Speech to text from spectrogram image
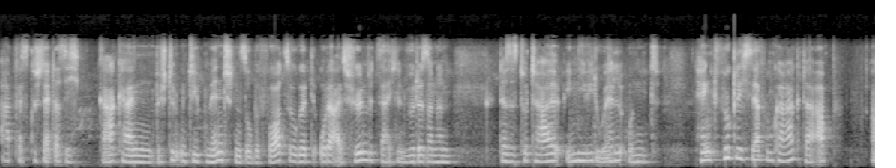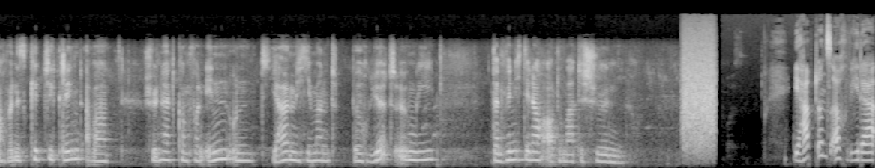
habe festgestellt, dass ich gar keinen bestimmten Typ Menschen so bevorzuge oder als schön bezeichnen würde, sondern das ist total individuell und hängt wirklich sehr vom Charakter ab. Auch wenn es kitschig klingt, aber Schönheit kommt von innen und ja, wenn mich jemand berührt irgendwie, dann finde ich den auch automatisch schön. Ihr habt uns auch wieder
